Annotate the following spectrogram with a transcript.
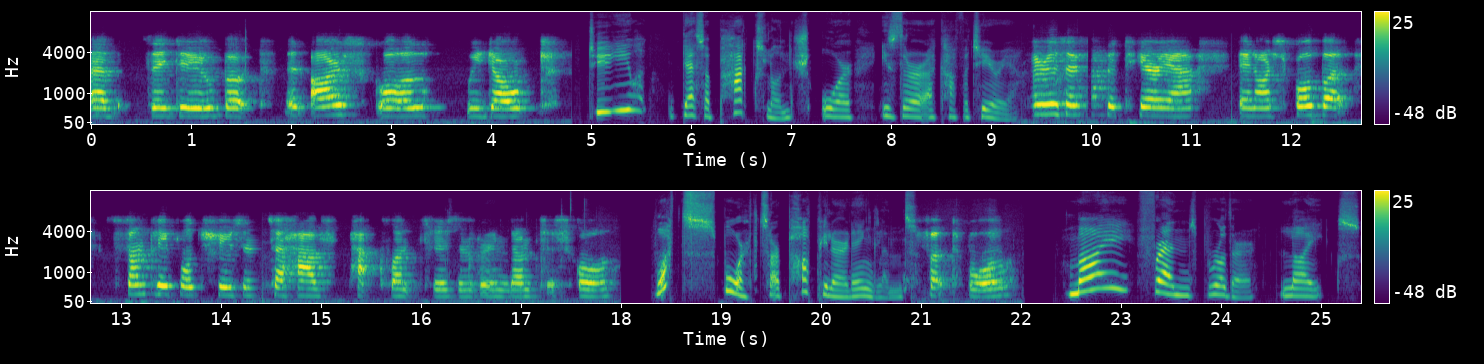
um, they do, but in our school, we don't. Do you get a packed lunch or is there a cafeteria? There is a cafeteria in our school, but some people choose to have packed lunches and bring them to school. What sports are popular in England? Football. My friend's brother likes,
